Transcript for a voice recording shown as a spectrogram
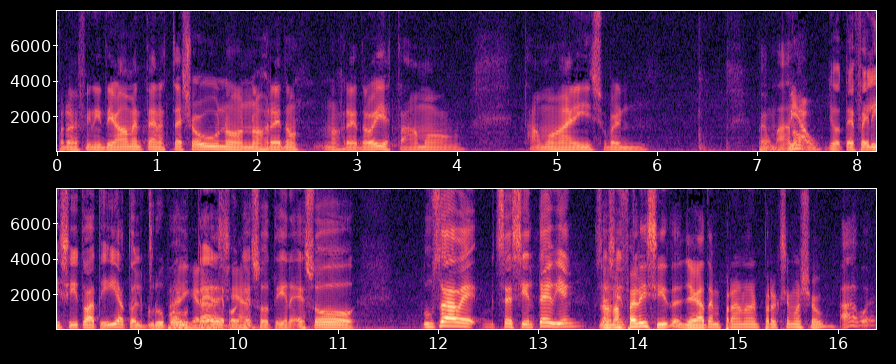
pero definitivamente en este show nos, nos retó, nos retó y estábamos, estábamos ahí súper... Pues, mano, yo te felicito a ti y a todo el grupo Ay, de ustedes, gracias. porque eso tiene, eso, tú sabes, se siente bien. se No nos felicites, llega temprano el próximo show. Ah, bueno.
